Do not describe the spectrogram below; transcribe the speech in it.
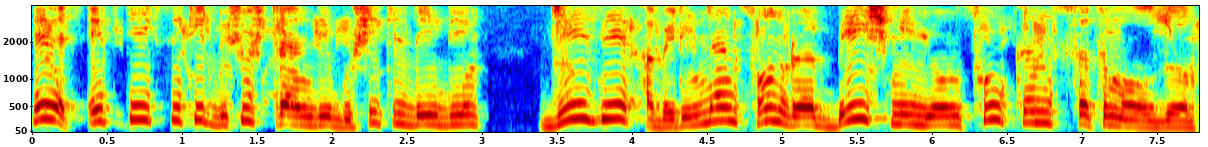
Evet FTX'teki düşüş trendi bu şekildeydi. CZ haberinden sonra 5 milyon token satım oldu.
